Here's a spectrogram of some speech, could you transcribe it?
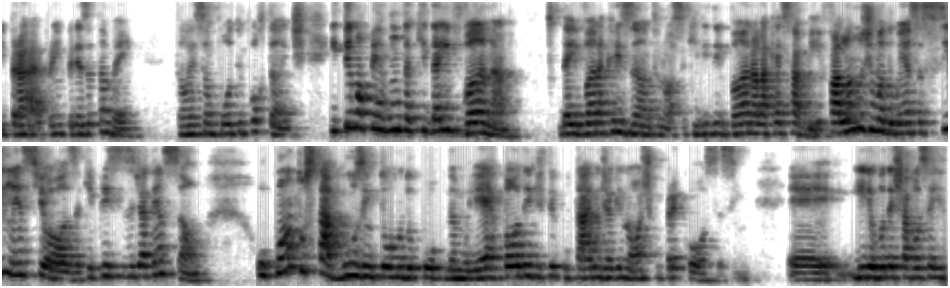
E para a empresa também. Então, esse é um ponto importante. E tem uma pergunta aqui da Ivana, da Ivana Crisanto, nossa querida Ivana, ela quer saber. Falamos de uma doença silenciosa que precisa de atenção o quanto os tabus em torno do corpo da mulher podem dificultar um diagnóstico precoce, assim. É, e eu vou deixar você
